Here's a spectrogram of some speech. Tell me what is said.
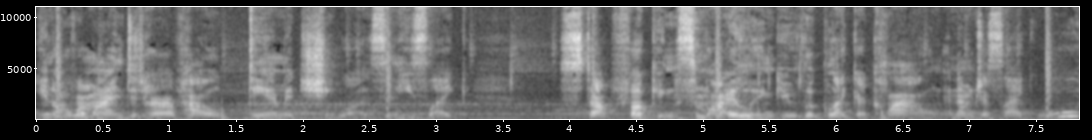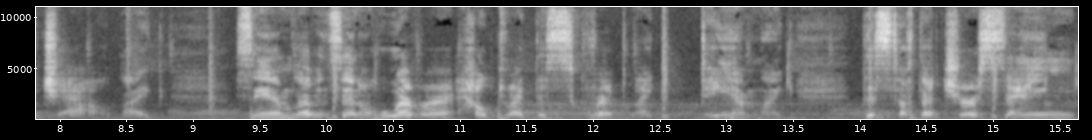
you know, reminded her of how damaged she was, and he's like, "Stop fucking smiling, you look like a clown." And I'm just like, "Ooh, child!" Like Sam Levinson or whoever helped write this script, like, damn, like this stuff that you're saying.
